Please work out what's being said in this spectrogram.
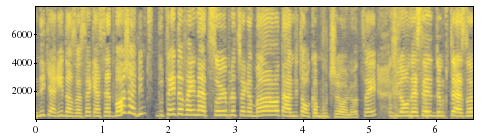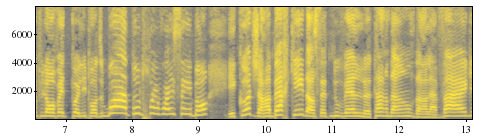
qui arrive dans un sac à 7. Bon, j'ai mis une petite bouteille de vin vin nature. Puis là, tu fais comme, bon, t'as amené ton kombucha, là, tu sais. Puis là, on essaie de goûter à ça, puis là, on va être poli, puis on dit, bah, tout, ouais, c'est bon. Écoute, j'ai embarqué dans cette nouvelle tendance, dans la vague,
